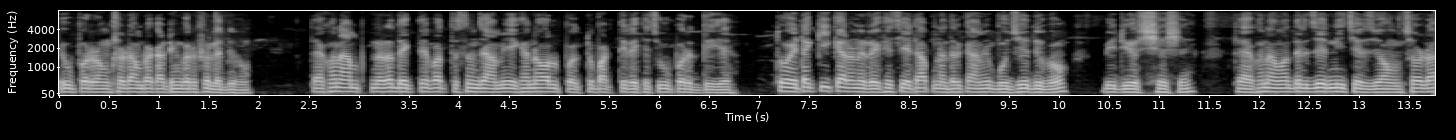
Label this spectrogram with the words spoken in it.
এই উপরের অংশটা আমরা কাটিং করে ফেলে দেব। তো এখন আপনারা দেখতে পাচ্তেছেন যে আমি এখানে অল্প একটু বাড়তি রেখেছি উপরের দিকে। তো এটা কি কারণে রেখেছি এটা আপনাদেরকে আমি বুঝিয়ে দেব ভিডিওর শেষে। তো এখন আমাদের যে নিচের যে অংশটা,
